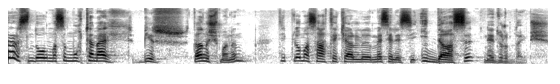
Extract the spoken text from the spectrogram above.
arasında olması muhtemel bir danışmanın diploma sahtekarlığı meselesi iddiası ne durumdaymış?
